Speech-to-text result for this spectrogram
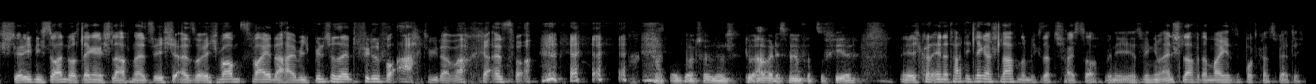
Stell dich nicht so an, du hast länger geschlafen als ich. Also ich war um zwei daheim. Ich bin schon seit Viertel vor acht wieder wach. Also. Gott, oh Gott, oh Gott. Du arbeitest mir einfach zu viel. Nee, ich konnte in der Tat nicht länger schlafen. Da habe ich gesagt, scheiß drauf, wenn ich jetzt wenn ich einschlafe, dann mache ich jetzt den Podcast fertig.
